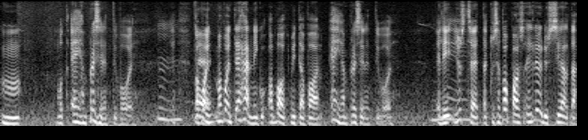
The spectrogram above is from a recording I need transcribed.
Mm, mutta eihän presidentti voi. Mm. Mä, voin, mä voin tehdä niin kuin about mitä vaan, eihän presidentti voi. Nee. Eli just se, että kun se vapaus ei löydy sieltä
